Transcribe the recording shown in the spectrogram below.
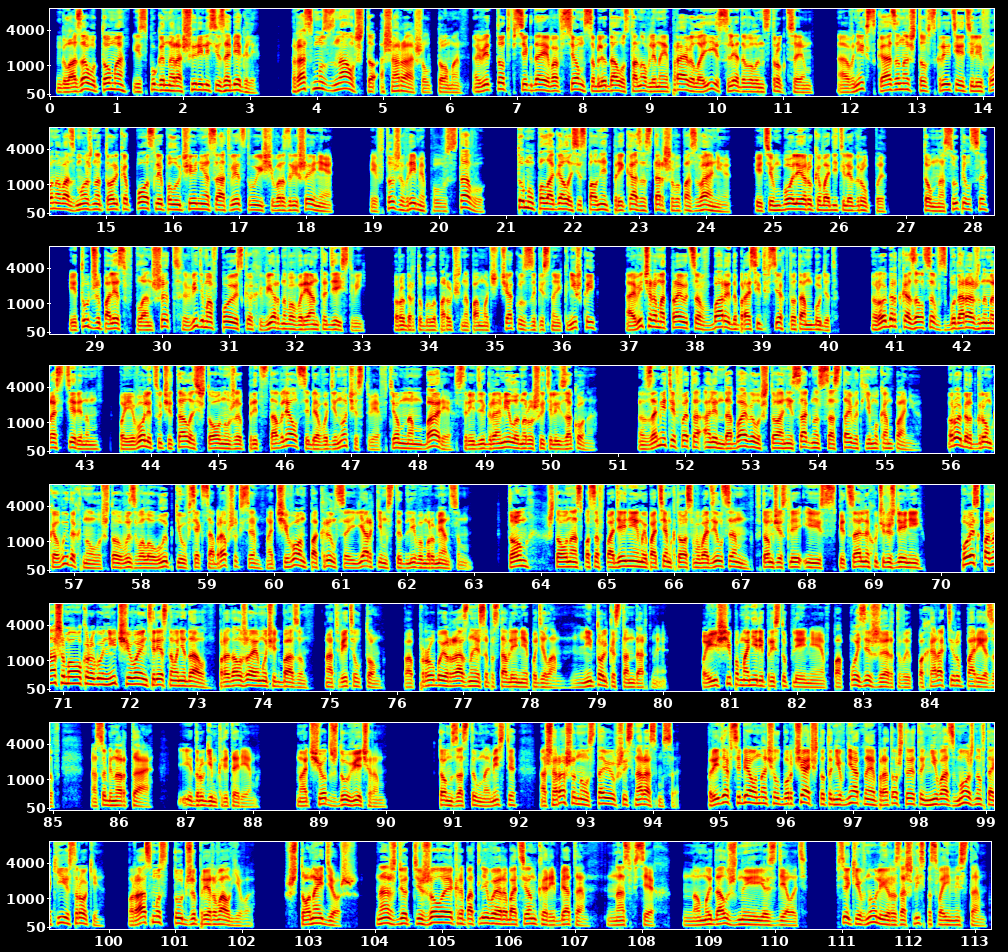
Глаза у Тома испуганно расширились и забегали. Расмус знал, что ошарашил Тома, ведь тот всегда и во всем соблюдал установленные правила и следовал инструкциям. А в них сказано, что вскрытие телефона возможно только после получения соответствующего разрешения. И в то же время по уставу Тому полагалось исполнять приказы старшего по званию, и тем более руководителя группы. Том насупился и тут же полез в планшет, видимо, в поисках верного варианта действий. Роберту было поручено помочь Чаку с записной книжкой, а вечером отправиться в бар и допросить всех, кто там будет. Роберт казался взбудораженным и растерянным. По его лицу читалось, что он уже представлял себя в одиночестве в темном баре среди громила нарушителей закона. Заметив это, Ален добавил, что они с Агнес составят ему компанию. Роберт громко выдохнул, что вызвало улыбки у всех собравшихся, отчего он покрылся ярким стыдливым румянцем. «Том, что у нас по совпадениям и по тем, кто освободился, в том числе и из специальных учреждений. Поиск по нашему округу ничего интересного не дал. Продолжаем учить базу», — ответил Том. «Попробуй разные сопоставления по делам, не только стандартные. Поищи по манере преступления, по позе жертвы, по характеру порезов, особенно рта, и другим критериям. Отчет жду вечером. Том застыл на месте, ошарашенно уставившись на Расмуса. Придя в себя, он начал бурчать что-то невнятное про то, что это невозможно в такие сроки. Расмус тут же прервал его. «Что найдешь? Нас ждет тяжелая, кропотливая работенка, ребята. Нас всех. Но мы должны ее сделать». Все кивнули и разошлись по своим местам.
